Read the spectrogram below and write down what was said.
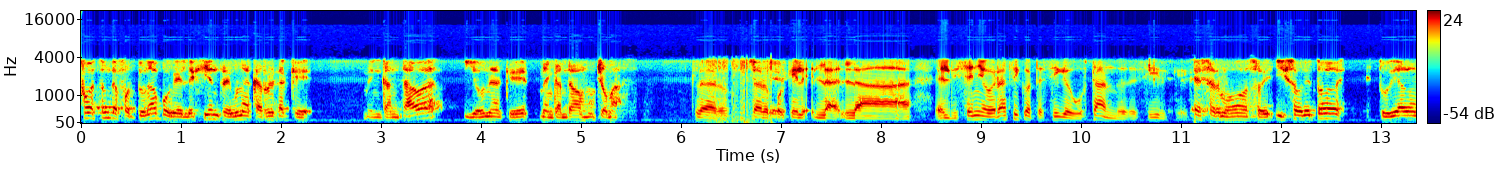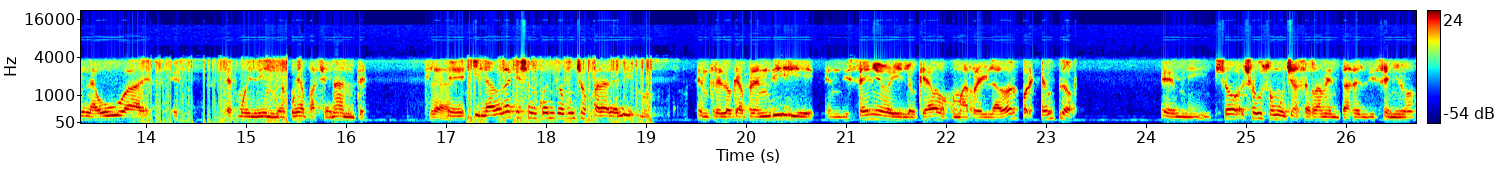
fue bastante afortunado porque elegí entre una carrera que me encantaba y una que me encantaba mucho más. Claro, claro, porque la, la, el diseño gráfico te sigue gustando, es decir, que Es hermoso y sobre todo estudiado en la UBA es, es, es muy lindo, es muy apasionante. Claro. Eh, y la verdad que yo encuentro muchos paralelismos entre lo que aprendí en diseño y lo que hago como arreglador, por ejemplo. Em, yo, yo uso muchas herramientas del diseño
